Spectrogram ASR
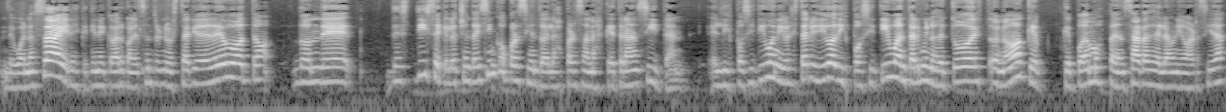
de Buenos Aires, que tiene que ver con el Centro Universitario de Devoto, donde des- dice que el 85% de las personas que transitan el dispositivo universitario, y digo dispositivo en términos de todo esto, ¿no? Que, que podemos pensar desde la universidad,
